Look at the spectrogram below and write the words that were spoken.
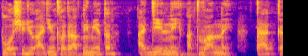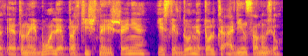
площадью 1 квадратный метр, отдельный от ванной, так как это наиболее практичное решение, если в доме только один санузел.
